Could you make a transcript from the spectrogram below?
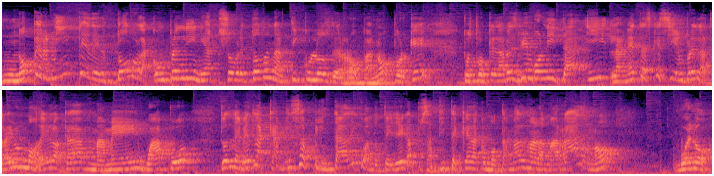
no permite del todo la compra en línea, sobre todo en artículos de ropa, ¿no? ¿Por qué? Pues porque la ves bien bonita y la neta es que siempre la trae un modelo acá, mamey, guapo. Entonces le ves la camisa pintada y cuando te llega, pues a ti te queda como tamal mal amarrado, ¿no? Bueno,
